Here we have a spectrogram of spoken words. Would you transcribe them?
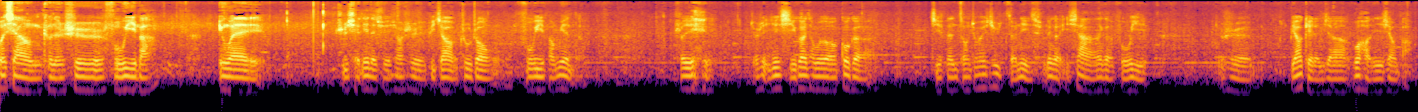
我想可能是服务仪吧，因为之前念的学校是比较注重服务仪方面的，所以 就是已经习惯差不多过个几分钟就会去整理那个一下那个服务仪，就是不要给人家不好的印象吧。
